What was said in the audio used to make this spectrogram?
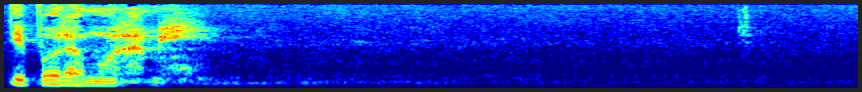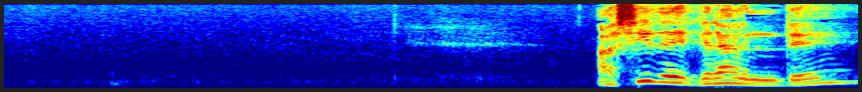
y por amor a mí. Así de grande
